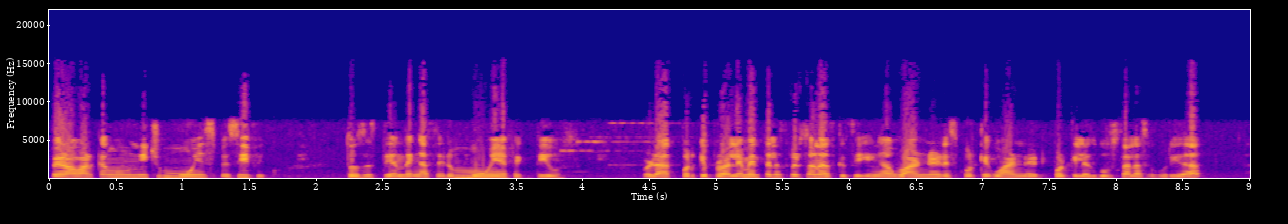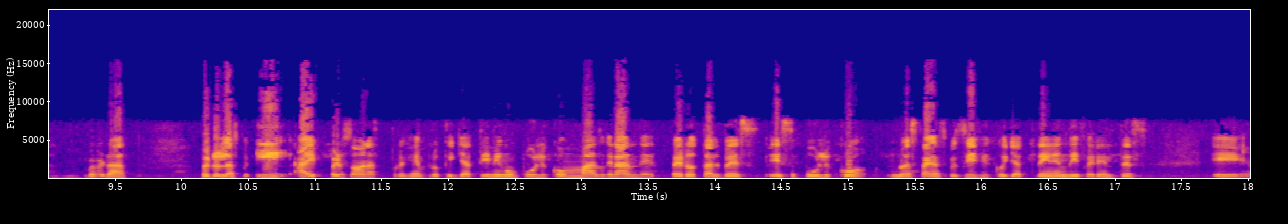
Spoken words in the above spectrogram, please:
pero abarcan un nicho muy específico. Entonces tienden a ser muy efectivos, ¿verdad? Porque probablemente las personas que siguen a Warner es porque Warner, porque les gusta la seguridad, ¿verdad? Pero las, y hay personas, por ejemplo, que ya tienen un público más grande, pero tal vez ese público no es tan específico, ya tienen diferentes eh,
